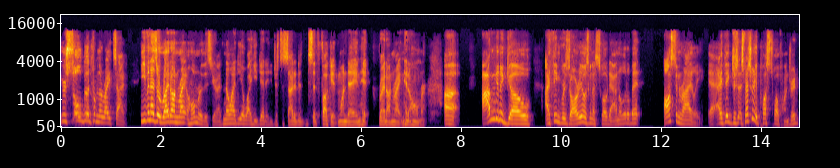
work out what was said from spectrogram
you're so good from the right side even as a right on right homer this year. I have no idea why he did it. He just decided to said fuck it one day and hit right on right and hit a homer. Uh, I'm gonna go. I think Rosario is gonna slow down a little bit. Austin Riley, I think just especially at plus twelve hundred,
